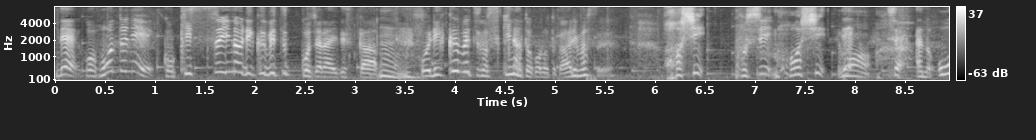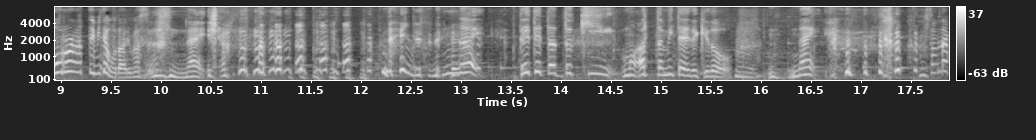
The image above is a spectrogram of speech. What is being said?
ア。でこう本当にこう生粋の陸別っ子じゃないですか、うん。こう陸別の好きなところとかあります？星星。星。えもじゃああのオーロラって見たことあります？う ない。ないんですね、ない。出てた時もあったみたいだけど、うん。ない。そんな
